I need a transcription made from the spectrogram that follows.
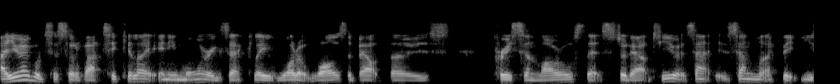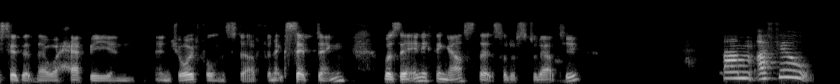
are you able to sort of articulate any more exactly what it was about those priests and laurels that stood out to you? It, sound, it sounded like that you said that they were happy and, and joyful and stuff and accepting. Was there anything else that sort of stood out to you? Um, I feel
